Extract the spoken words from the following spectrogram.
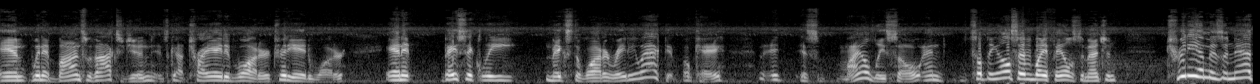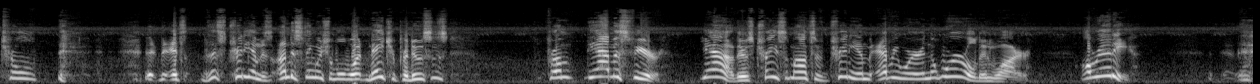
and when it bonds with oxygen, it's got triated water, tritiated water, and it basically makes the water radioactive. Okay, it, it's mildly so. And something else everybody fails to mention, tritium is a natural, it's, this tritium is undistinguishable what nature produces from the atmosphere. Yeah, there's trace amounts of tritium everywhere in the world in water already.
